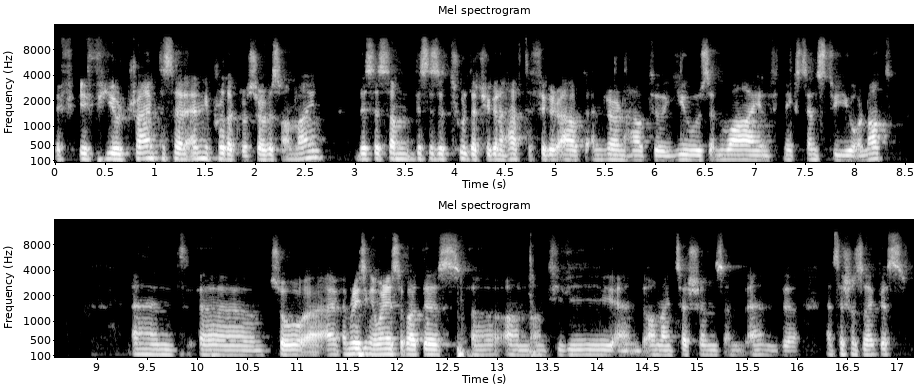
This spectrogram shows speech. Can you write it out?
if, if you're trying to sell any product or service online, this is some this is a tool that you're going to have to figure out and learn how to use and why and if it makes sense to you or not and um, so uh, I'm raising awareness about this uh, on, on TV and online sessions and, and, uh, and sessions like this.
